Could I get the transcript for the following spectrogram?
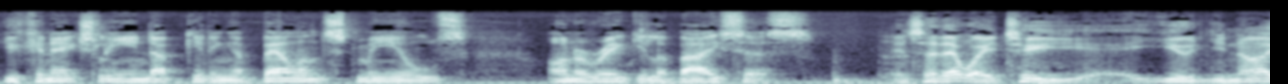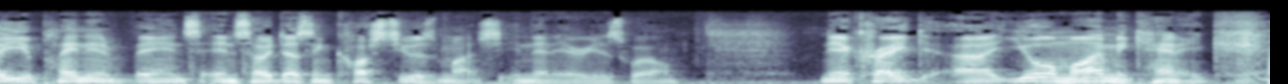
you can actually end up getting a balanced meals on a regular basis. And so that way too, you you know you're planning in advance, and so it doesn't cost you as much in that area as well. Now, Craig, uh, you're my mechanic.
